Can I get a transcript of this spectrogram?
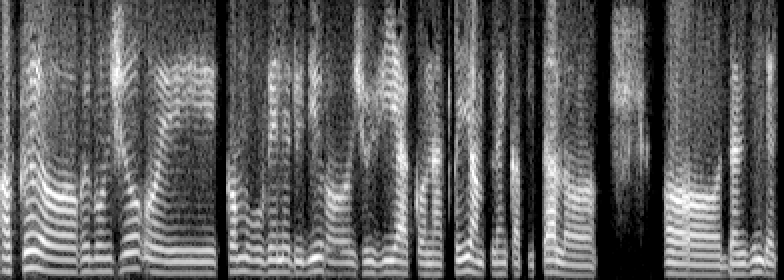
Ok, euh, bonjour. Et comme vous venez de dire, je vis à Conakry, en plein capital, euh, euh, dans une des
